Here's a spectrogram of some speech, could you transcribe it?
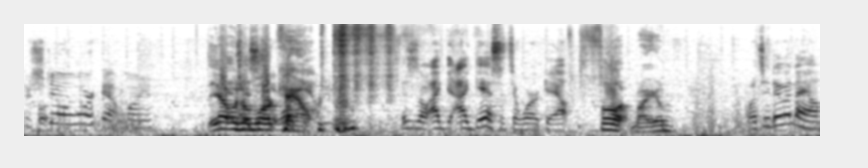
It's still a workout, man. That was a This a workout. This is, a, I, I guess it's a workout. fuck, man. What's he doing now?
